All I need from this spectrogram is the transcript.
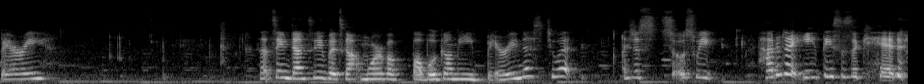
berry. That same density, but it's got more of a bubblegummy berryness to it. It's just so sweet. How did I eat these as a kid?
